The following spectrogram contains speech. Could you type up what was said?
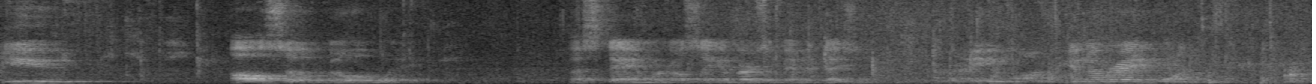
you also go away? Let's stand. We're going to sing a verse of invitation. Number eighty-one. Hymn number 81.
